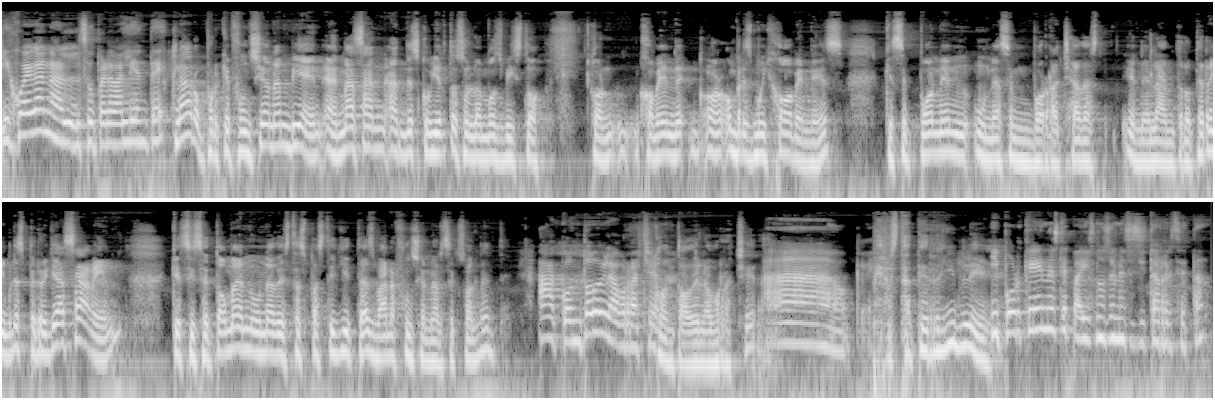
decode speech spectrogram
Y juegan al super valiente. Claro, porque funcionan bien. Además han, han descubierto, eso lo hemos visto con joven- con hombres muy jóvenes que se ponen unas emborrachadas en el antro terribles, pero ya saben que si se toman una de estas pastillitas van a funcionar sexualmente, Ah, con todo y la borrachera. con todo y la borrachera. Ah, ok. Pero está terrible. ¿Y por qué en este país no se necesita receta?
